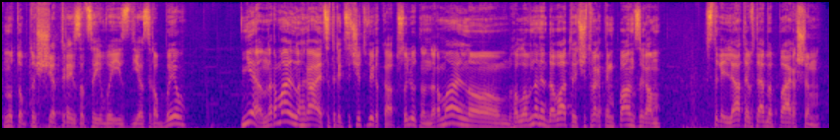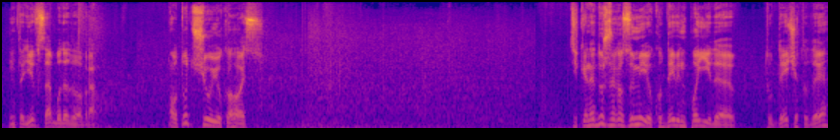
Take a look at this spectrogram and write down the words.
ну тобто ще три за цей виїзд я зробив. Ні, нормально грається 34-ка, абсолютно нормально. Головне не давати четвертим панзерам стріляти в тебе першим. І тоді все буде добре. О, тут чую когось. Тільки не дуже розумію, куди він поїде. Туди чи туди.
